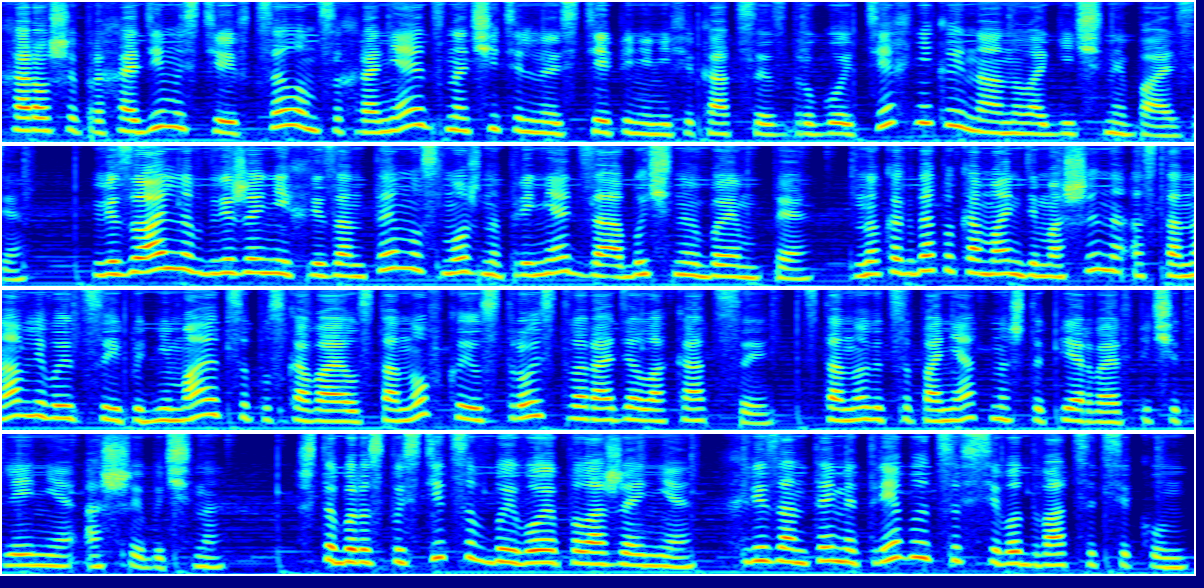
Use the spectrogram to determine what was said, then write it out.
хорошей проходимостью и в целом сохраняет значительную степень унификации с другой техникой на аналогичной базе. Визуально в движении Хризантемус можно принять за обычную БМП, но когда по команде машина останавливается и поднимается пусковая установка и устройство радиолокации, становится понятно, что первое впечатление ошибочно. Чтобы распуститься в боевое положение, Хризантеме требуется всего 20 секунд.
